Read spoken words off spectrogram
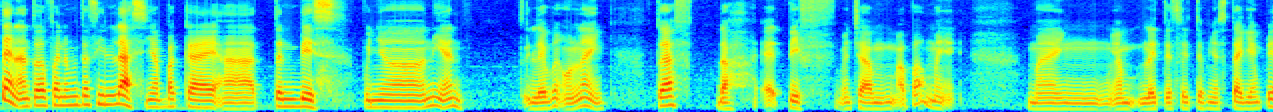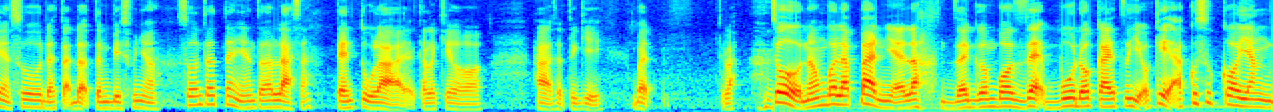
10 antara Final Fantasy last yang pakai uh, turn based punya ni kan 11 online. 12 dah aktif macam apa main main yang latest latest punya style gameplay so dah tak ada turn based punya. So antara 10 yang antara last ah tentu lah kalau kira ha satu G. But itulah. So, nombor 8 ialah Dragon Ball Z Budokai 3. Okay, aku suka yang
